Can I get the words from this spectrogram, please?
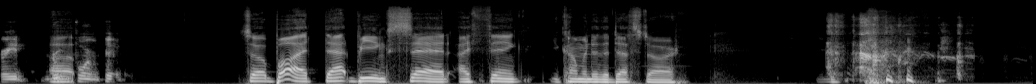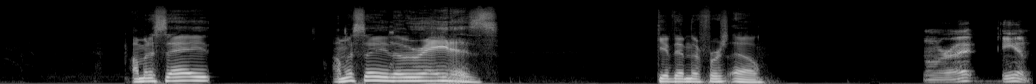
Read, read Uh, for too. So, but that being said, I think you come into the Death Star. I'm gonna say, I'm gonna say the Raiders. Give them their first L. All right, Ian.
